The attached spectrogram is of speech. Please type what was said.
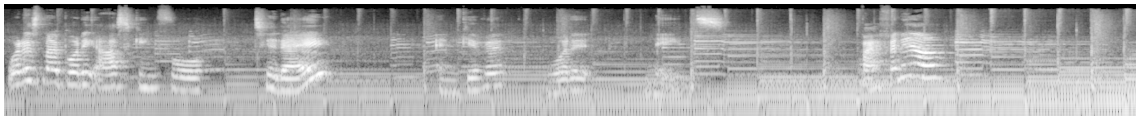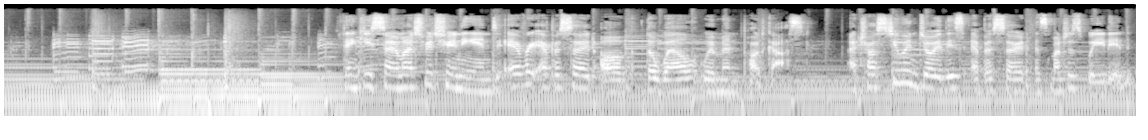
What is my body asking for today? And give it what it needs. Bye for now. Thank you so much for tuning in to every episode of the Well Woman podcast. I trust you enjoyed this episode as much as we did.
